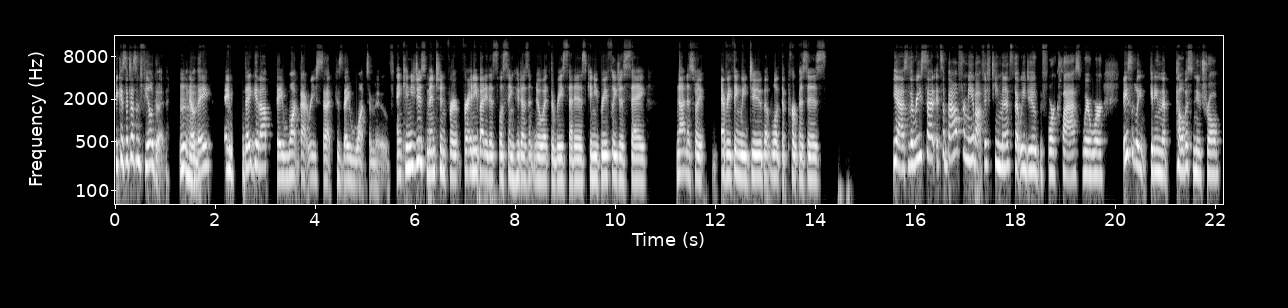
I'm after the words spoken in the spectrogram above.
because it doesn't feel good. Mm-hmm. You know, they they they get up, they want that reset because they want to move. And can you just mention for for anybody that's listening who doesn't know what the reset is, can you briefly just say not necessarily everything we do, but what the purpose is? Yeah, so the reset, it's about for me about 15 minutes that we do before class where we're basically getting the pelvis neutral,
